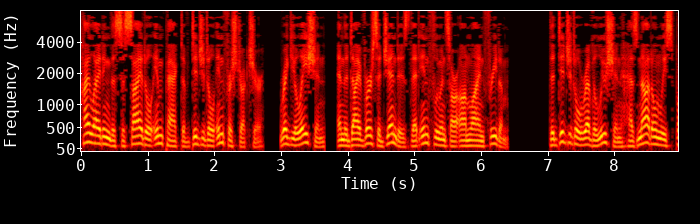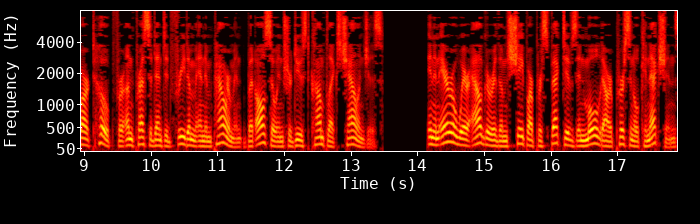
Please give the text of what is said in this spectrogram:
highlighting the societal impact of digital infrastructure, regulation, and the diverse agendas that influence our online freedom. The digital revolution has not only sparked hope for unprecedented freedom and empowerment but also introduced complex challenges. In an era where algorithms shape our perspectives and mold our personal connections,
